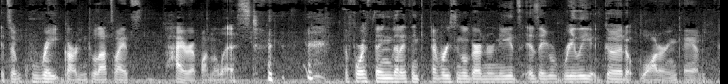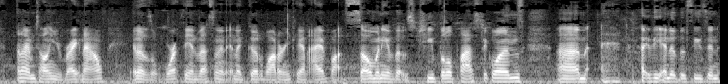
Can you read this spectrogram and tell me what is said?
it's a great garden tool. That's why it's higher up on the list. the fourth thing that I think every single gardener needs is a really good watering can. And I'm telling you right now, it is worth the investment in a good watering can. I have bought so many of those cheap little plastic ones. Um, and by the end of the season,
